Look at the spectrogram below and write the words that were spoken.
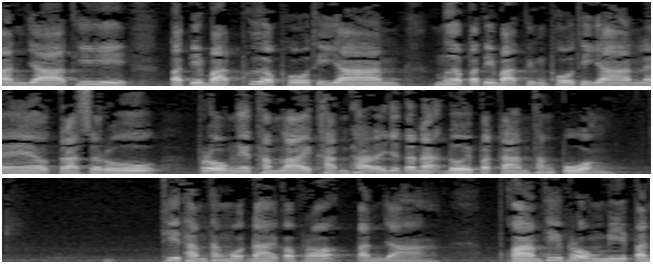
ปัญญาที่ปฏิบัติเพื่อโพธิญาณเมื่อปฏิบัติถึงโพธิญาณแล้วตรัสรู้พระองค์เนี่ยทำลายขันธาตุอายตนะโดยประการทั้งปวง ที่ทำทั้งหมดได้ก็เพราะปัญญา ความที่พระองค์มีปัญ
